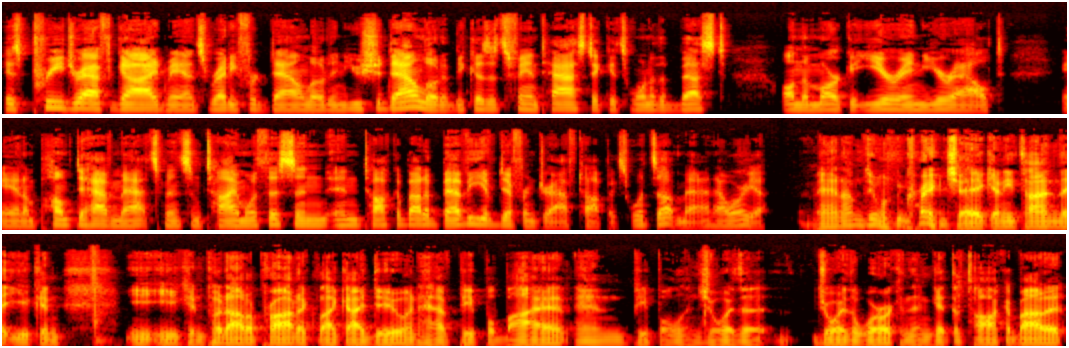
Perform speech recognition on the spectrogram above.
his pre-draft guide, man, it's ready for download, and you should download it because it's fantastic. It's one of the best on the market year in year out. And I'm pumped to have Matt spend some time with us and and talk about a bevy of different draft topics. What's up, Matt? How are you? Man, I'm doing great, Jake. Anytime that you can you, you, can put out a product like I do and have people buy it and people enjoy the enjoy the work and then get to talk about it,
